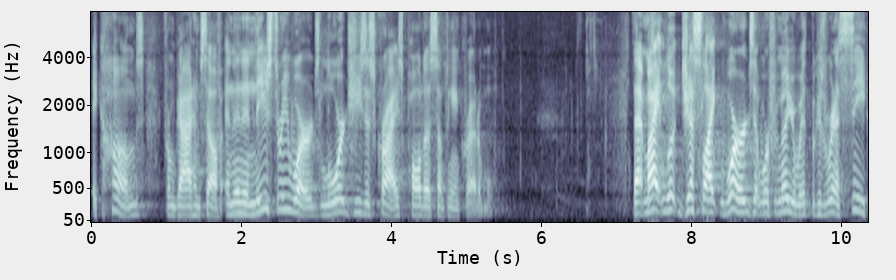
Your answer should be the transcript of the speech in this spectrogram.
It comes from God Himself. And then in these three words, Lord Jesus Christ, Paul does something incredible. That might look just like words that we're familiar with because we're going to see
